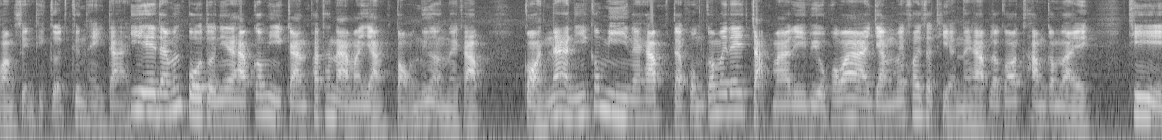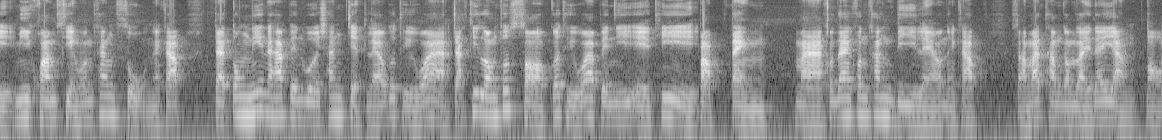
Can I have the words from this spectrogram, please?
ความเสี่ยงที่เกิดขึ้นให้ได้ EA Diamond Pro ตัวนี้นะครับก็มีการพัฒนามาอย่างต่อเนื่องนะครับ ก่อนหน้านี้ก็มีนะครับ แต่ผมก็ไม่ได้จับมารีวิว เพราะว่ายังไม่ค่อยเสถียรนะครับ แล้วก็ทำกำไรที่มีความเสี่ยงค่อนข้างสูงนะครับ แต่ตรงนี้นะครับเป็นเวอร์ชัน7 แล้วก็ถือว่าจากที่ลองทดสอบก็ถือว่าเป็น EA ที่ปรับแต่งมาเขาได้ค่อนข้างดีแล้วนะครับ สามารถทำกำไรได้อย่างต่อ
